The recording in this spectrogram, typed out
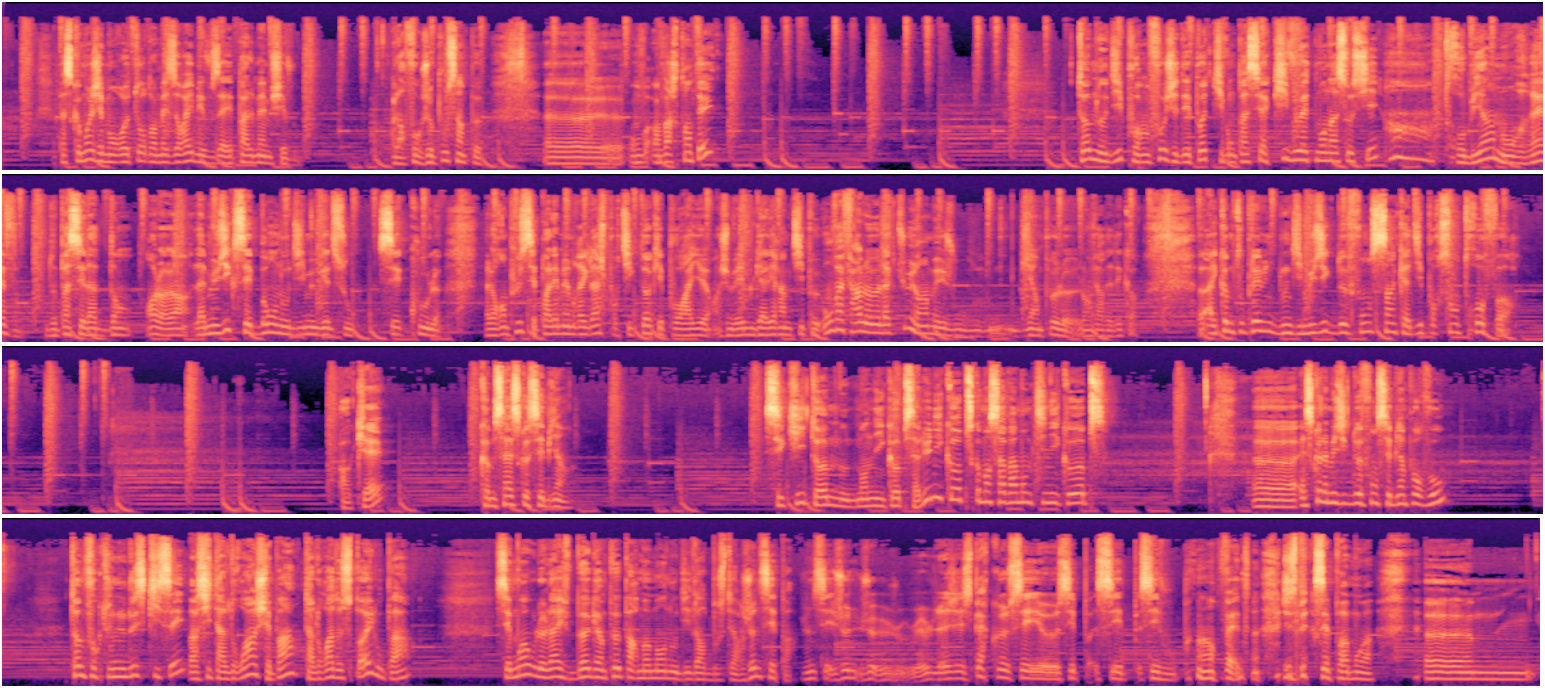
Parce que moi, j'ai mon retour dans mes oreilles, mais vous avez pas le même chez vous. Alors, faut que je pousse un peu. Euh, on, on va retenter? Tom nous dit pour info, j'ai des potes qui vont passer à qui veut être mon associé. Oh, trop bien, mon rêve de passer là-dedans. Oh là là, la musique c'est bon, nous dit Mugetsu. C'est cool. Alors en plus, c'est pas les mêmes réglages pour TikTok et pour ailleurs. Je vais me galérer un petit peu. On va faire l'actu, hein, mais je vous dis un peu le- l'envers des décors. Euh, I Come to Play nous dit musique de fond 5 à 10% trop fort. Ok. Comme ça, est-ce que c'est bien? C'est qui Tom nous demande Nicops. Salut Nicops, comment ça va mon petit Nicops Euh, Est-ce que la musique de fond c'est bien pour vous Tom, faut que tu nous dises qui c'est. Bah, si t'as le droit, je sais pas, t'as le droit de spoil ou pas C'est moi ou le live bug un peu par moment, nous dit Lord Booster. Je ne sais pas. Je ne sais. Je, je- je- j'espère que c'est euh, vous en fait. J'espère que c'est pas moi. Euh,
